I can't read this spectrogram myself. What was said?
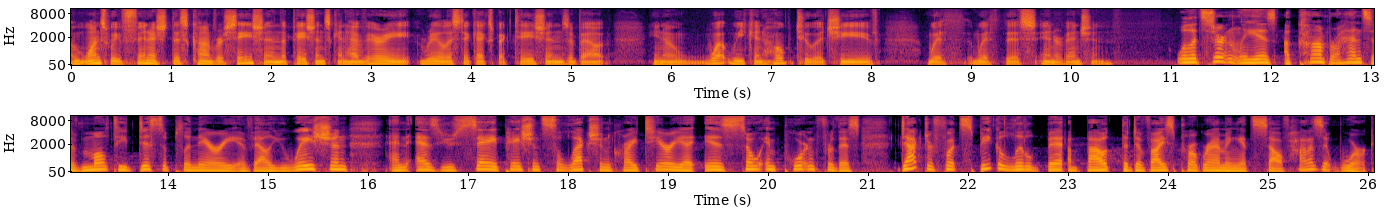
uh, once we've finished this conversation, the patients can have very realistic expectations about, you know, what we can hope to achieve with with this intervention. Well, it certainly is a comprehensive multidisciplinary evaluation. And as you say, patient selection criteria is so important for this. Dr. Foote, speak a little bit about the device programming itself. How does it work?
